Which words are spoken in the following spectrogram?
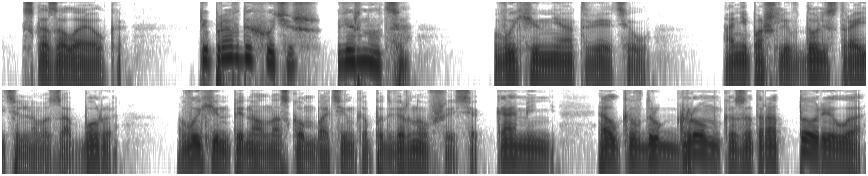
— сказала Элка. «Ты правда хочешь вернуться?» Выхин не ответил. Они пошли вдоль строительного забора, Выхин пинал носком ботинка подвернувшийся камень. Элка вдруг громко затраторила,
